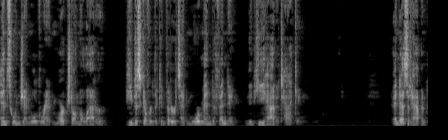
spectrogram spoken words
Hence, when General Grant marched on the latter, he discovered the Confederates had more men defending than he had attacking. And as it happened,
